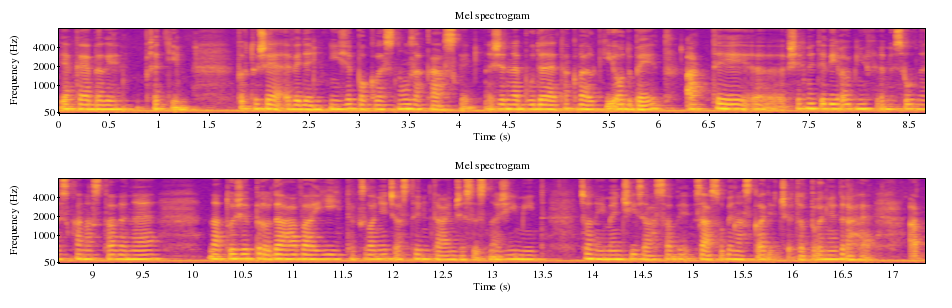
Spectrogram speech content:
jaké byly předtím. Protože je evidentní, že poklesnou zakázky, že nebude tak velký odbyt a ty, eh, všechny ty výrobní firmy jsou dneska nastavené na to, že prodávají takzvaně just in time, že se snaží mít co nejmenší zásoby, zásoby na skladě, je to pro ně drahé. A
